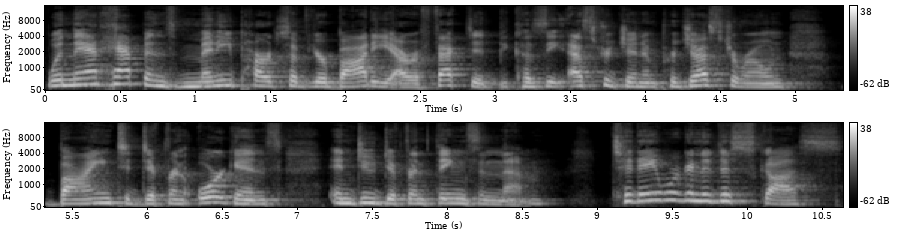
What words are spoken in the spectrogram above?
When that happens, many parts of your body are affected because the estrogen and progesterone bind to different organs and do different things in them. Today, we're going to discuss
